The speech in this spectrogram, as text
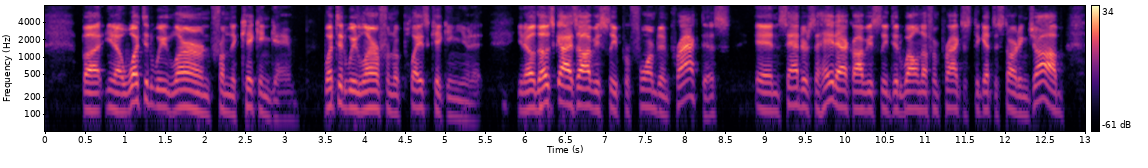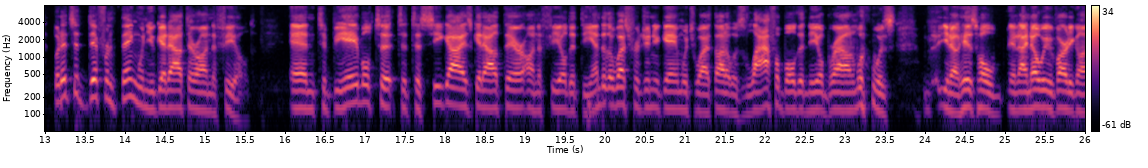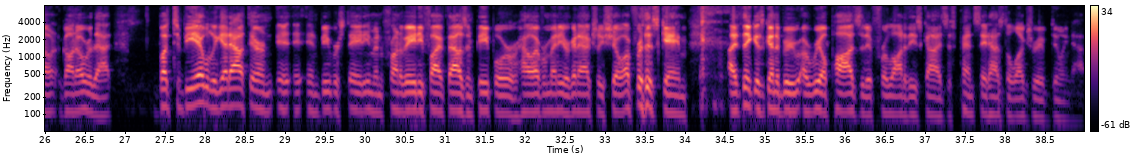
but you know what did we learn from the kicking game? What did we learn from the place kicking unit? You know those guys obviously performed in practice and Sanders Sahaydak obviously did well enough in practice to get the starting job, but it's a different thing when you get out there on the field and to be able to, to to see guys get out there on the field at the end of the West Virginia game, which I thought it was laughable that Neal Brown was, you know, his whole. And I know we've already gone gone over that, but to be able to get out there in, in, in Beaver Stadium in front of eighty five thousand people or however many are going to actually show up for this game, I think is going to be a real positive for a lot of these guys if Penn State has the luxury of doing that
